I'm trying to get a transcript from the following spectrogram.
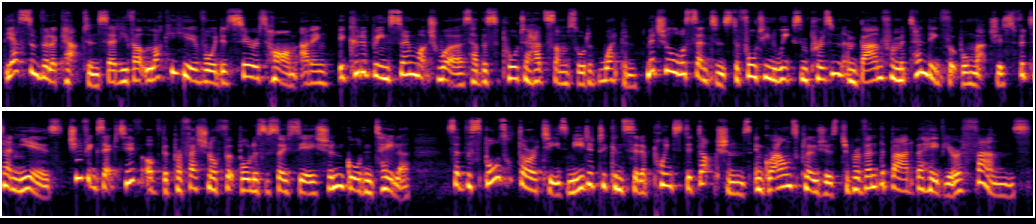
the Aston Villa captain said he felt lucky he avoided serious harm, adding, It could have been so much worse had the supporter had some sort of weapon. Mitchell was sentenced to 14 weeks in prison and banned from attending football matches for 10 years. Chief Executive of the Professional Footballers Association, Gordon Taylor, said the sports authorities needed to consider points deductions and grounds closures to prevent the bad behaviour of fans.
